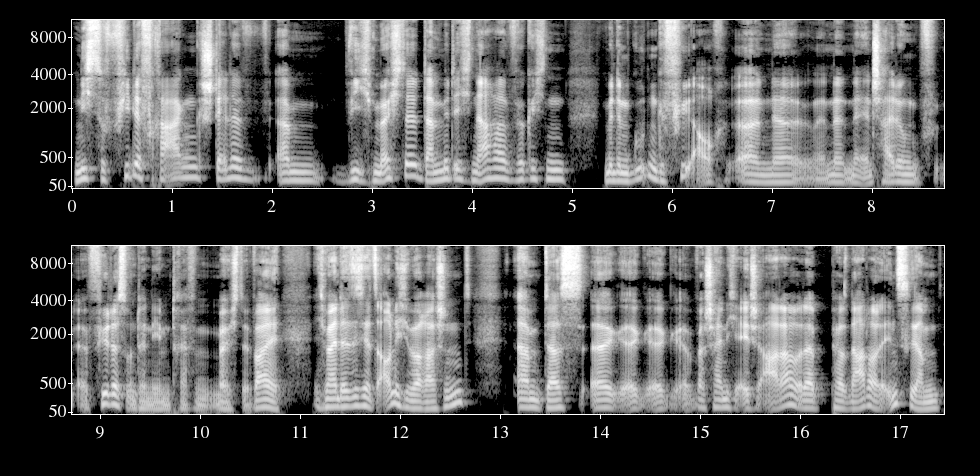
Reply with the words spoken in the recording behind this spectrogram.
nicht so viele Fragen stelle, ähm, wie ich möchte, damit ich nachher wirklich ein, mit einem guten Gefühl auch äh, eine, eine, eine Entscheidung äh, für das Unternehmen treffen möchte. Weil, ich meine, das ist jetzt auch nicht überraschend, ähm, dass äh, äh, äh wahrscheinlich HR oder Personaler oder insgesamt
